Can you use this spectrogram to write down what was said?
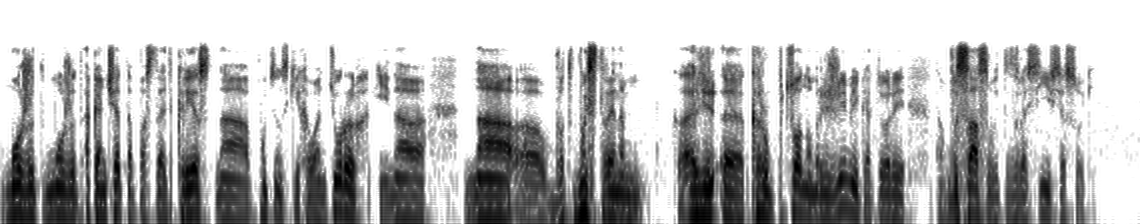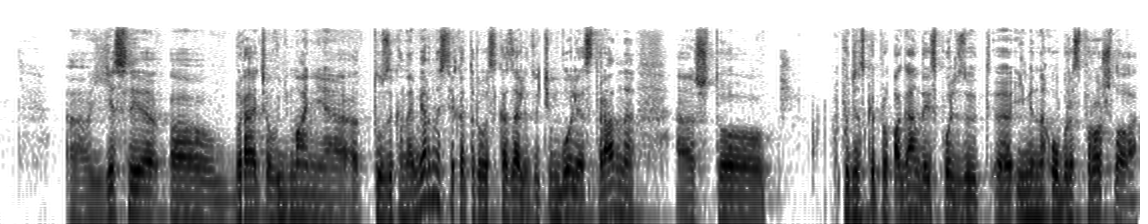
может, может окончательно поставить крест на путинских авантюрах и на, на вот выстроенном Э, коррупционном режиме, который там, высасывает из России все соки. Э, если э, брать во внимание ту закономерность, которую вы сказали, то тем более странно, э, что путинская пропаганда использует э, именно образ прошлого,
